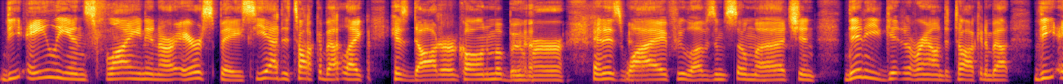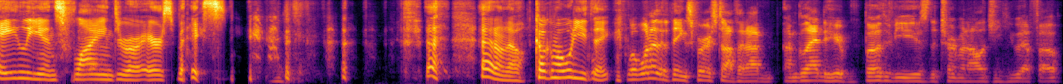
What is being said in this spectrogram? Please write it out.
the aliens flying in our airspace. He had to talk about like his daughter calling him a boomer and his wife who loves him so much. And then he'd get around to talking about the aliens flying through our airspace. I don't know. Kokomo, what do you think? Well, one of the things first off that I'm I'm glad to hear both of you use the terminology UFO.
